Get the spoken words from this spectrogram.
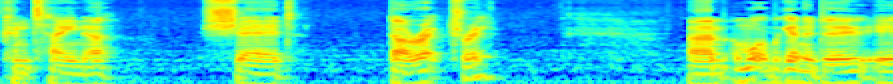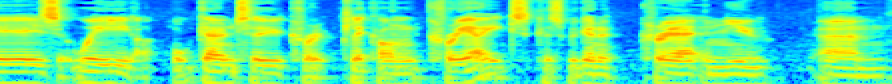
container shared directory. Um, and what we're going to do is we are going to click on create because we're going to create a new um,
